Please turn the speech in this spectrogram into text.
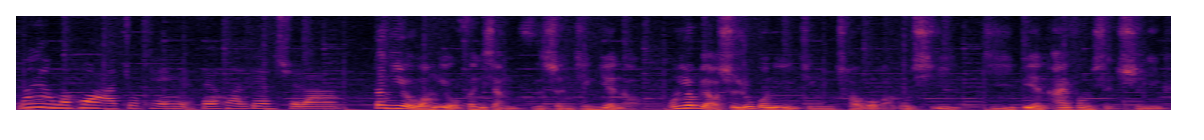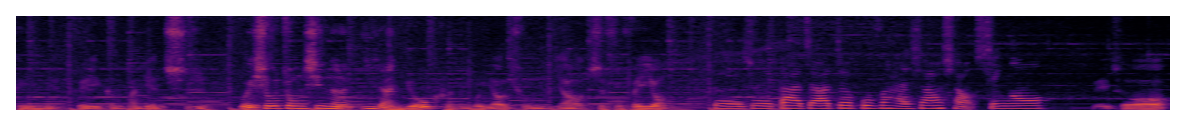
那样的话就可以免费换电池啦。但也有网友分享自身经验哦。网友表示，如果你已经超过保护期，即便 iPhone 显示你可以免费更换电池，维修中心呢依然有可能会要求你要支付费用。对，所以大家这部分还是要小心哦。没错。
